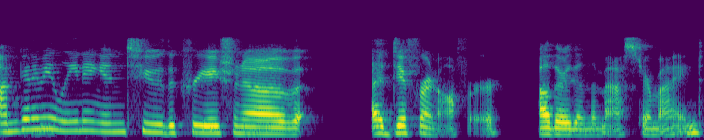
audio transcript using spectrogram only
I'm going to be mm-hmm. leaning into the creation of a different offer other than the mastermind.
